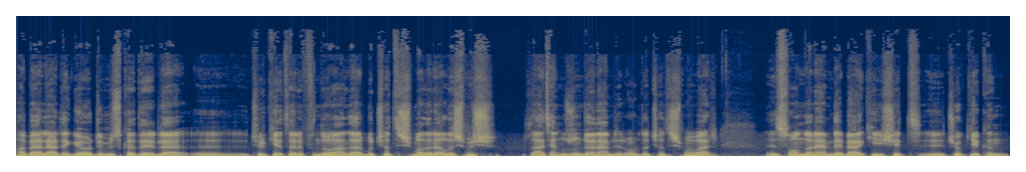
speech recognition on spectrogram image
Haberlerde gördüğümüz kadarıyla e, Türkiye tarafında olanlar bu çatışmalara alışmış. Zaten uzun dönemdir orada çatışma var. E, son dönemde belki IŞİD e, çok yakın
